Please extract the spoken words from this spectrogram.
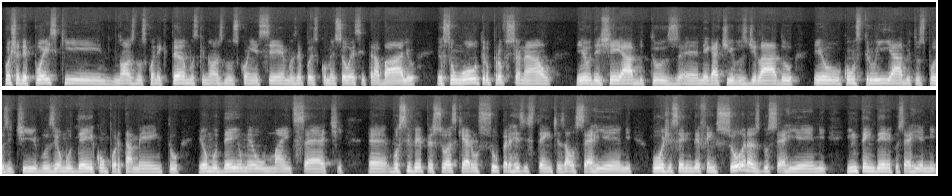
poxa, depois que nós nos conectamos, que nós nos conhecemos, depois começou esse trabalho, eu sou um outro profissional, eu deixei hábitos é, negativos de lado, eu construí hábitos positivos, eu mudei comportamento, eu mudei o meu mindset. É, você vê pessoas que eram super resistentes ao CRM, hoje serem defensoras do CRM, entenderem que o CRM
